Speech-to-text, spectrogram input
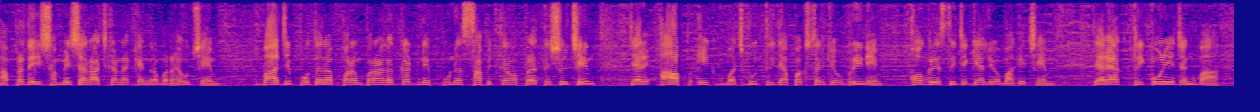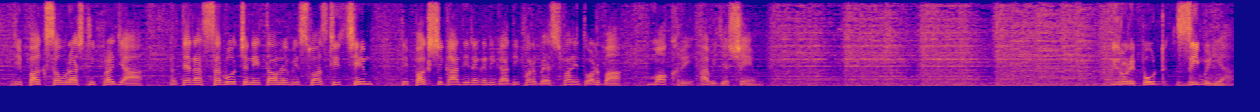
આ પ્રદેશ હંમેશા રાજકારણના કેન્દ્રમાં રહ્યો છે. ભાજપ પોતાના પરંપરાગત ગઢને પુનઃસ્થાપિત કરવા પ્રયત્નશીલ છે, જ્યારે આપ એક મજબૂત ત્રીજા પક્ષ તરીકે ઉભરીને કોંગ્રેસની જગ્યા લેવા માગે છે. ત્યારે આ ત્રિકોણીય જંગમાં જે પક્ષ સૌરાષ્ટ્રની પ્રજા અને તેના સર્વોચ્ચ નેતાઓને વિશ્વાસ જીતશે તે પક્ષ ગાંધીનગરની ગાદી પર બેસવાની દોડમાં મોખરે આવી જશે. Bureau report Zee media.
